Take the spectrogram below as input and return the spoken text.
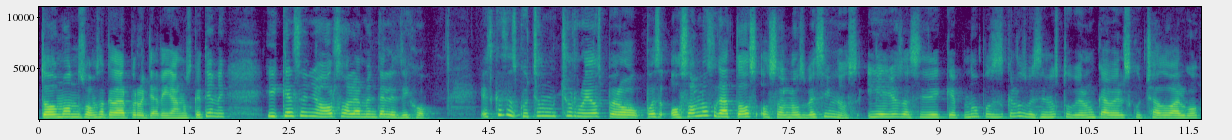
todo el mundo nos vamos a quedar, pero ya díganos qué tiene. Y que el señor solamente les dijo, es que se escuchan muchos ruidos, pero pues o son los gatos o son los vecinos. Y ellos así de que, no, pues es que los vecinos tuvieron que haber escuchado algo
